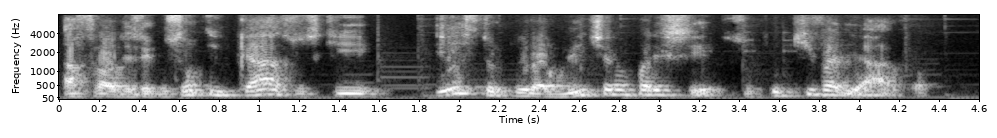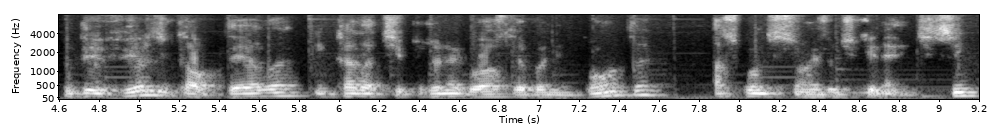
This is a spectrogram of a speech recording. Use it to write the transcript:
a fraude de execução em casos que estruturalmente eram parecidos. O que variava? O dever de cautela em cada tipo de negócio, levando em conta as condições do adquirente. Sim,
